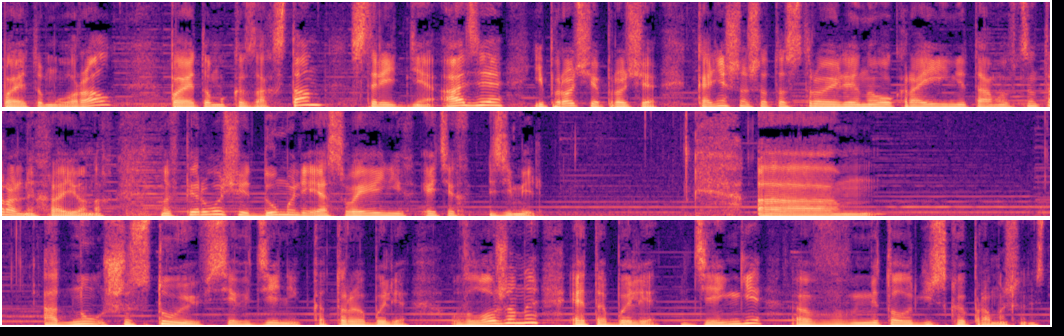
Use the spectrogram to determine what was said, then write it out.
поэтому Урал, поэтому Казахстан, Средняя Азия и прочее, прочее. Конечно, что-то строили на Украине, там и в центральных районах, но в первую очередь думали и о освоении этих земель. Ам, Одну шестую всех денег, которые были вложены, это были деньги в металлургическую промышленность.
